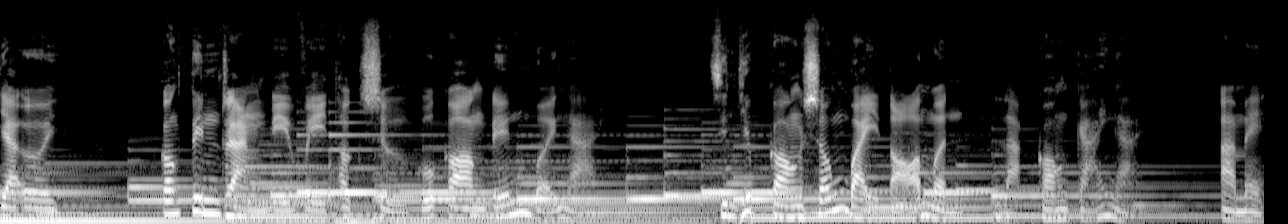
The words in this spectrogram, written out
Cha ơi, con tin rằng địa vị thật sự của con đến bởi Ngài. Xin giúp con sống bày tỏ mình là con cái Ngài. Amen.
